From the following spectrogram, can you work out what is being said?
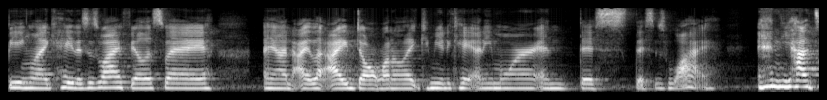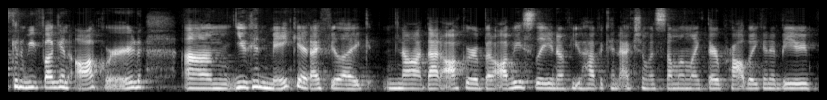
being like, "Hey, this is why I feel this way." and I I don't want to like communicate anymore and this this is why and yeah, it's gonna be fucking awkward. Um, you can make it, I feel like, not that awkward, but obviously, you know, if you have a connection with someone, like they're probably gonna be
